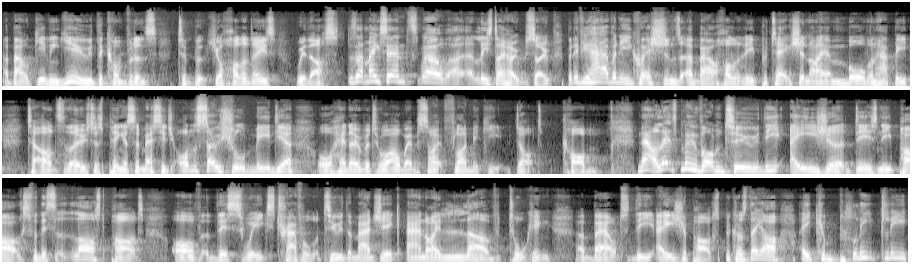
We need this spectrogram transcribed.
about giving you the confidence to book your holidays with us. Does that make sense? Well, at least I hope so. But if you have any questions about holiday protection, I am more than happy to answer those. Just ping us a message on social media or head over to our website, flymickey.com. Com. Now, let's move on to the Asia Disney parks for this last part of this week's Travel to the Magic. And I love talking about the Asia parks because they are a completely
